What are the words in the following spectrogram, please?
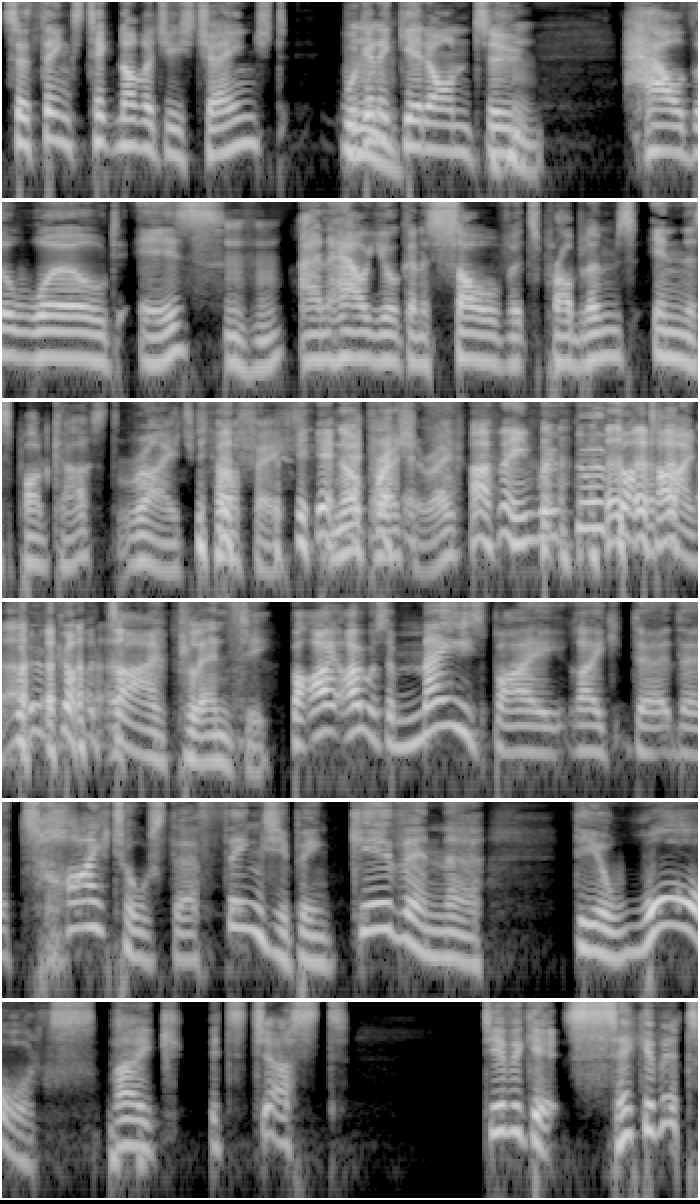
so things technology's changed. We're going to get on to Mhm. how the world is hmm and how you're going to solve its problems in this podcast. right, perfect. No pressure, right? I mean, we've, we've got time. We've got time. Plenty. But I, I was amazed by like the the titles, the things you've been given, the the awards. Like it's just. Do you ever get sick of it?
